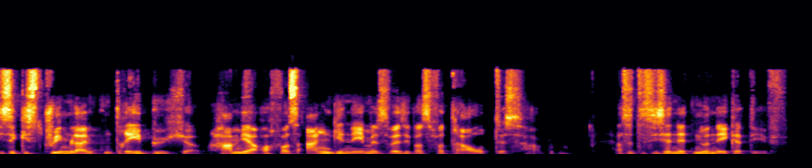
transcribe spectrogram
diese gestreamlinten Drehbücher haben ja auch was Angenehmes, weil sie was Vertrautes haben. Also das ist ja nicht nur negativ.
